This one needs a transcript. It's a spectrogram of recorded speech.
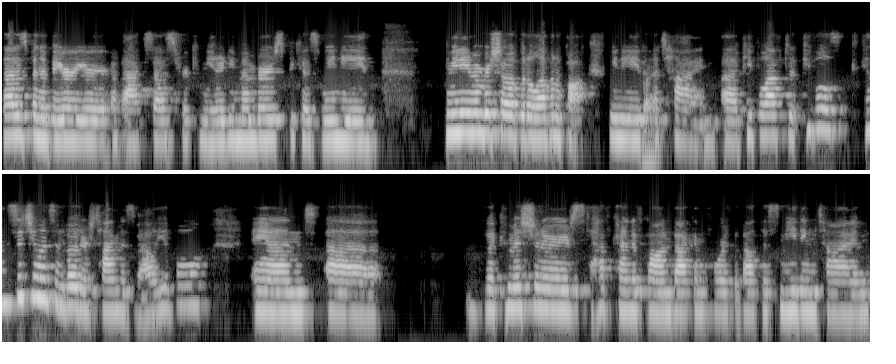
that has been a barrier of access for community members because we need community members show up at 11 o'clock. We need right. a time. Uh, people have to, people's constituents and voters' time is valuable. And uh, the commissioners have kind of gone back and forth about this meeting time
